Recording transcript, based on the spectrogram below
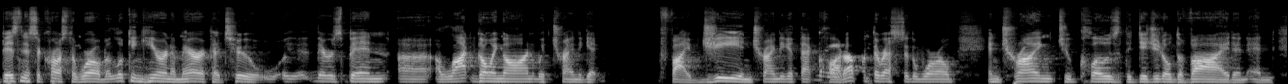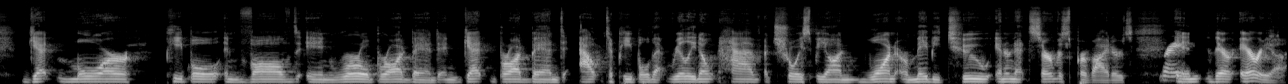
business across the world, but looking here in America too. There's been uh, a lot going on with trying to get 5G and trying to get that caught up with the rest of the world and trying to close the digital divide and, and get more people involved in rural broadband and get broadband out to people that really don't have a choice beyond one or maybe two internet service providers right. in their area.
